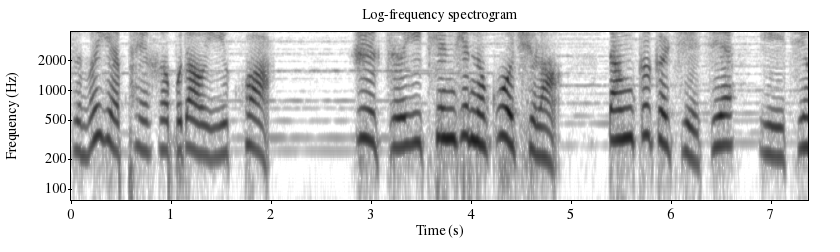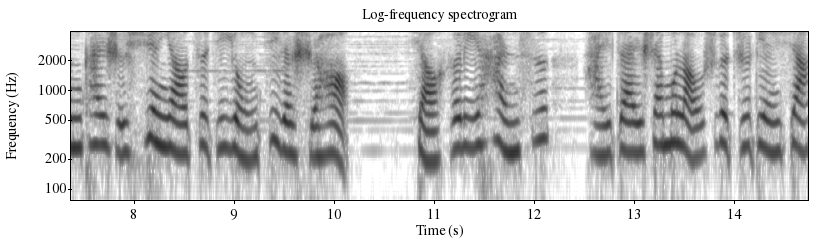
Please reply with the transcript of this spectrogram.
怎么也配合不到一块儿，日子一天天的过去了。当哥哥姐姐已经开始炫耀自己泳技的时候，小河狸汉斯还在山姆老师的指点下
